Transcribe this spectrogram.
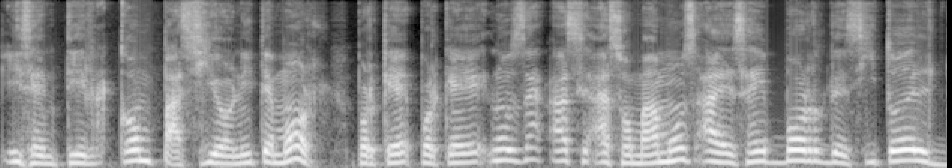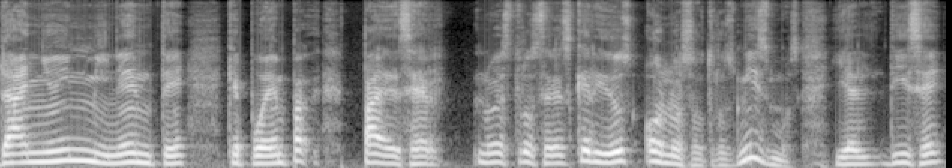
y sentir compasión y temor? ¿Por qué, nos asomamos a ese bordecito del daño inminente que pueden padecer nuestros seres queridos o nosotros mismos? Y él dice,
